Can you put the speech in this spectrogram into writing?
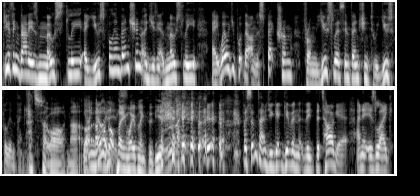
Do you think that is mostly a useful invention, or do you think it's mostly a? Where would you put that on the spectrum from useless invention to a useful invention? That's so hard, Matt. Yeah, I know I'm not is. playing wavelength with you. But sometimes you get given the, the target, and it is like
